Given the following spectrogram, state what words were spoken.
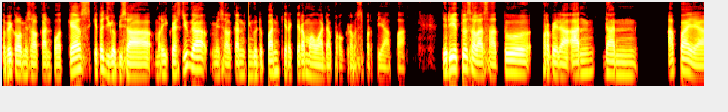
Tapi kalau misalkan podcast kita juga bisa merequest juga misalkan minggu depan kira-kira mau ada program seperti apa. Jadi itu salah satu perbedaan dan apa ya,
